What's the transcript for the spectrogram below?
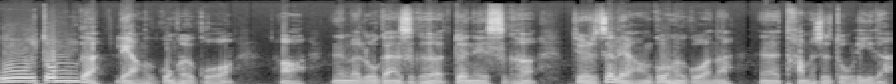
乌东的两个共和国啊，那么卢甘斯克、顿内斯克，就是这两个共和国呢，呃，他们是独立的。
